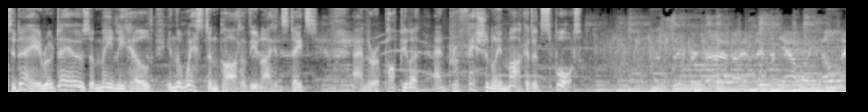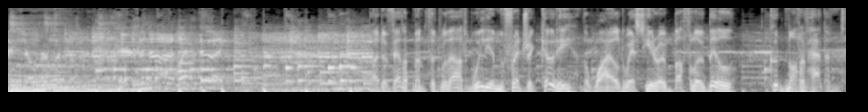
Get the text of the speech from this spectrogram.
Today, rodeos are mainly held in the western part of the United States and are a popular and professionally marketed sport. development that without William Frederick Cody, the Wild West hero Buffalo Bill, could not have happened.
